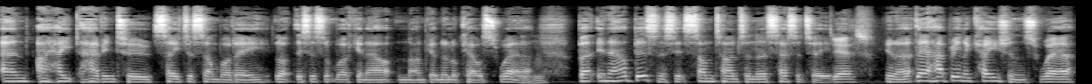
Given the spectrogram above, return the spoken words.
And I hate having to say to somebody, look, this isn't working out and I'm going to look elsewhere. Mm-hmm. But in our business, it's sometimes a necessity. Yes. You know, there have been occasions where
